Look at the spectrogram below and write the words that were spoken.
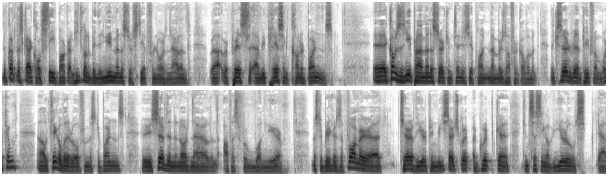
They've got this guy called Steve Baker, and he's going to be the new Minister of State for Northern Ireland, uh, replace, uh, replacing Conor Burns. Uh, comes as new Prime Minister, continues to appoint members of her government. The Conservative MP from Wycombe will take over the role from Mr Burns, who served in the Northern Ireland office for one year. Mr Baker is a former uh, chair of the European Research Group, a group uh, consisting of Euro uh, uh,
